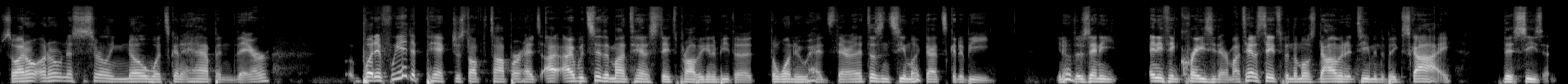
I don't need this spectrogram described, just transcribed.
So I don't I don't necessarily know what's going to happen there. But if we had to pick just off the top of our heads, I, I would say that Montana State's probably going to be the the one who heads there. That doesn't seem like that's going to be, you know, there's any anything crazy there. Montana State's been the most dominant team in the Big Sky this season.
